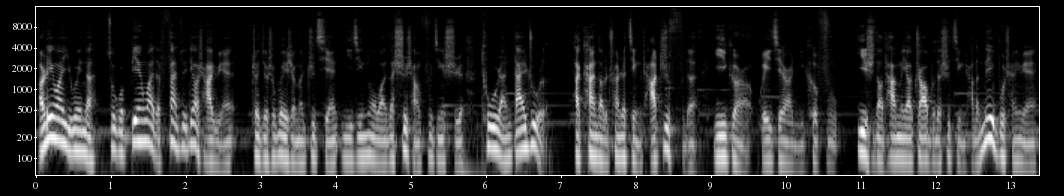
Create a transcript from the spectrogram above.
而另外一位呢，做过编外的犯罪调查员。这就是为什么之前尼基诺娃在市场附近时突然呆住了。他看到了穿着警察制服的伊戈尔·维杰尔尼科夫，意识到他们要抓捕的是警察的内部成员。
